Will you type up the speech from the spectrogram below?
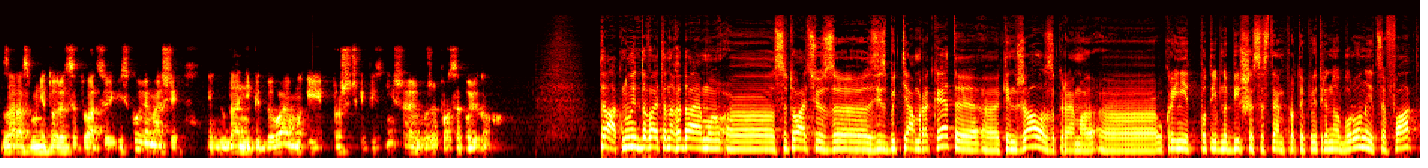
Зараз моніторять ситуацію військові наші дані підбиваємо, і трошечки пізніше вже про це повідомимо. Так, ну і давайте нагадаємо е, ситуацію з, зі збиттям ракети е, «Кинжала». Зокрема, е, Україні потрібно більше систем протиповітряної оборони, і це факт.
